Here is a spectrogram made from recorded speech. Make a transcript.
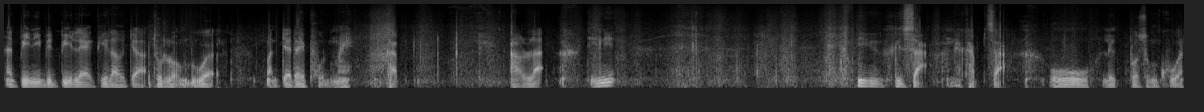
นั้นปีนี้เป็นปีแรกที่เราจะทดลองดูว่ามันจะได้ผลไหมครับ เอาละทีนี้นี่คือสระนะครับสระโอ้ลึกพอสมควร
